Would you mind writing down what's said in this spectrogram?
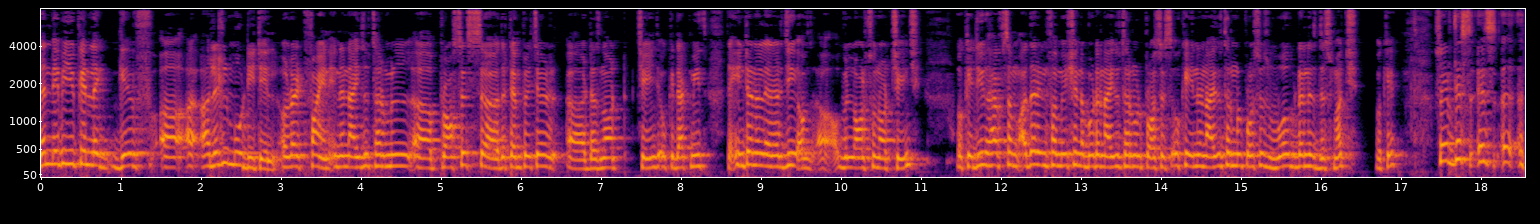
then maybe you can like give uh, a, a, little more detail. All right fine. In an isothermal uh, process uh, the temperature uh, does not change. Okay that means the internal energy of, uh, will also not change. Okay do you have some other information about an isothermal process? Okay in an isothermal process work done is this much. Okay. So if this is uh,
